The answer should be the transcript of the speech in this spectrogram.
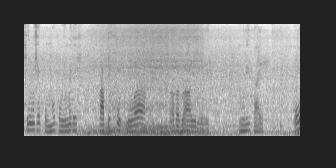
ซึ่งไม่ใช่ผมเพราะผมยังไม่ได้กราบที่ขุดหรือว่าเราบลาอยู่เลยต้องรีบไป โอ้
